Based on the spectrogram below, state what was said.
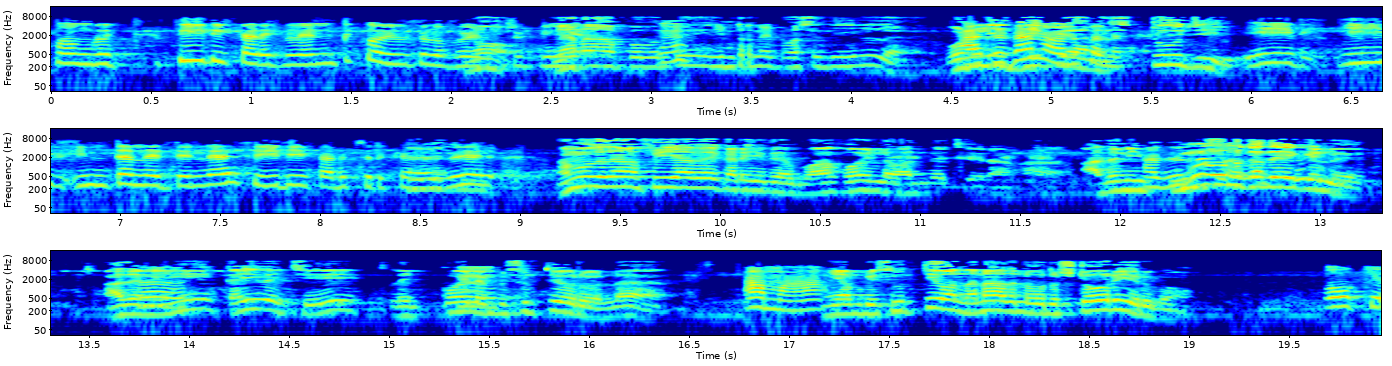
உங்களுக்கு சிடி கிடைக்கலன்ட்டு கோயிலுக்குள்ள போயிட்டு இருக்கீங்க ஏன்னா அப்ப வந்து இன்டர்நெட் வசதி இல்ல. அதுதான் நான் ஜிபிஆர்எஸ் சொன்னேன். டூ ஜி ஈ- ஈ- இன்டர்நெட் இல்ல சிடி கிடைச்சிருக்காது. நமக்கு தான் ஃப்ரீயாவே கிடைக்குதேப்பா கோயில்ல வந்து வச்சுக்கிறாங்க. அத நீ இன்னொரு கதையை கேளு. அத நீ கை வச்சு லைக் கோயில் இப்படி சுத்தி வருவல்ல ஆமா. நீ அப்படி சுத்தி வந்தனா அதுல ஒரு ஸ்டோரி இருக்கும். ஓகே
